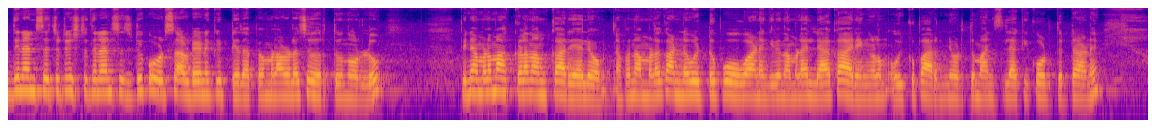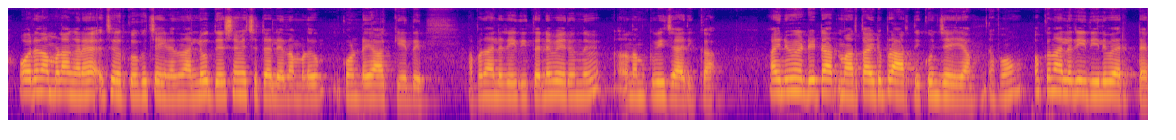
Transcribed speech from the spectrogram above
ഇതിനനുസരിച്ചിട്ട് ഇഷ്ടത്തിനനുസരിച്ചിട്ട് കോഴ്സ് അവിടെയാണ് കിട്ടിയത്. അപ്പോൾ നമ്മൾ അവളെ ചേർത്തു എന്നുള്ളൂ പിന്നെ നമ്മളെ മക്കളെ നമുക്കറിയാലോ. അപ്പോൾ നമ്മളെ കണ്ണ് വിട്ട് പോവുകയാണെങ്കിൽ നമ്മളെല്ലാ കാര്യങ്ങളും അവർക്ക് പറഞ്ഞു കൊടുത്ത് മനസ്സിലാക്കി കൊടുത്തിട്ടാണ് ഓരോ നമ്മളങ്ങനെ ചേർക്കുകയൊക്കെ ചെയ്യുന്നത്. നല്ല ഉദ്ദേശം വെച്ചിട്ടല്ലേ നമ്മൾ കൊണ്ടുപോയി ആക്കിയത് അപ്പോൾ നല്ല രീതിയിൽ തന്നെ വരുമെന്ന് നമുക്ക് വിചാരിക്കാം. അതിന് വേണ്ടിയിട്ട് ആത്മാർത്ഥമായിട്ട് പ്രാർത്ഥിക്കുകയും ചെയ്യാം. അപ്പോൾ ഒക്കെ നല്ല രീതിയിൽ വരട്ടെ.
